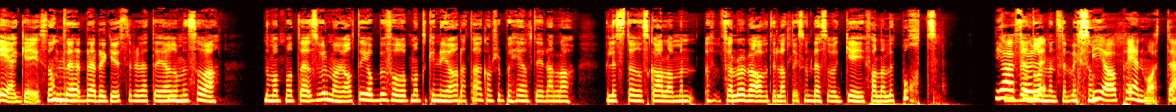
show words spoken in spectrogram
er gøy? Mm. Det, det er det gøyeste du vet å gjøre, Mm. men så måte, så vil man jo alltid jobbe for å kunne gjøre dette, kanskje på heltid eller i litt større skala, men føler du da av og til at liksom det som var gøy, faller litt bort? Ja, det er føler drømmen sin, liksom. Ja, på en måte.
